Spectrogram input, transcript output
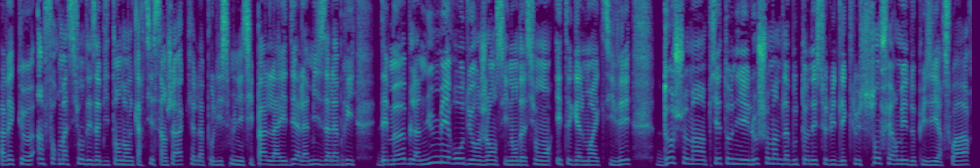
avec euh, information des habitants dans le quartier Saint-Jacques. La police municipale a aidé à la mise à l'abri des meubles. Un numéro d'urgence inondation est également activé. Deux chemins piétonniers, le chemin de la boutonne et celui de l'écluse sont fermés depuis hier soir.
